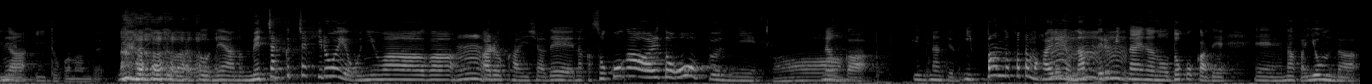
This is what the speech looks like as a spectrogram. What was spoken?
いな、いいとこなんで。いいとかそうね、あのめちゃくちゃ広いお庭がある会社で、なんかそこが割とオープンに、なんか。いなんていうの一般の方も入れるようになってるみたいなのをどこかで、えーなんか読んだ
